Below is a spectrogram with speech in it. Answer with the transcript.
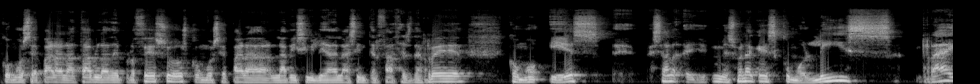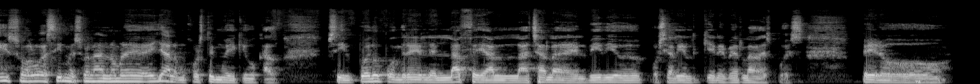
cómo separa la tabla de procesos, cómo separa la visibilidad de las interfaces de red, cómo, y es, eh, me suena que es como Liz Rice o algo así, me suena el nombre de ella, a lo mejor estoy muy equivocado. Si puedo, pondré el enlace a la charla del vídeo por si alguien quiere verla después. Pero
